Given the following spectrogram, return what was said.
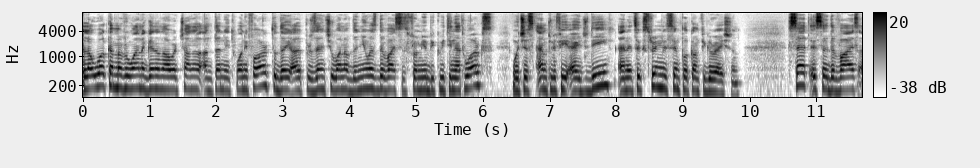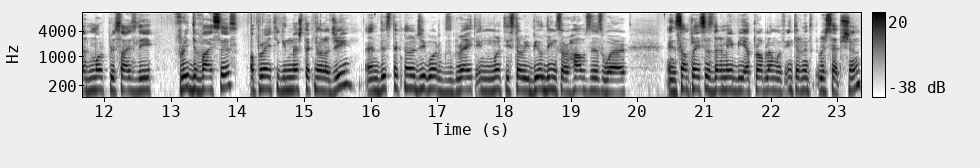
Hello, welcome everyone again on our channel Anteny24. Today I'll present you one of the newest devices from Ubiquiti Networks, which is AmpliFi HD, and its extremely simple configuration. SET is a device and more precisely three devices operating in mesh technology, and this technology works great in multi-story buildings or houses where in some places there may be a problem with internet reception.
